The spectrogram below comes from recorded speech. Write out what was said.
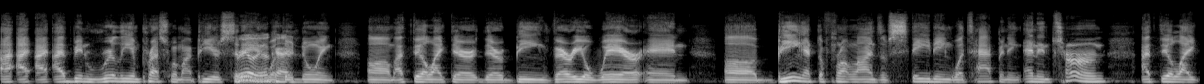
I, I I've been really impressed with my peers today Really? and what they're doing. Um, I feel like they're they're being very aware and uh, being at the front lines of stating what's happening, and in turn, I feel like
